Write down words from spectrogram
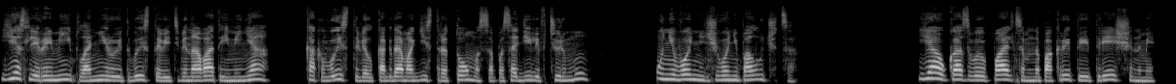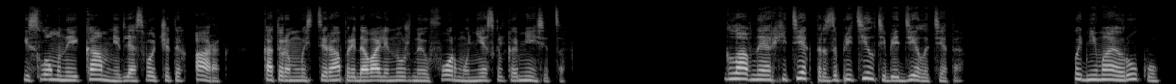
Если Реми планирует выставить виноватой меня, как выставил, когда магистра Томаса посадили в тюрьму, у него ничего не получится. Я указываю пальцем на покрытые трещинами и сломанные камни для сводчатых арок, которым мастера придавали нужную форму несколько месяцев. Главный архитектор запретил тебе делать это. Поднимаю руку,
